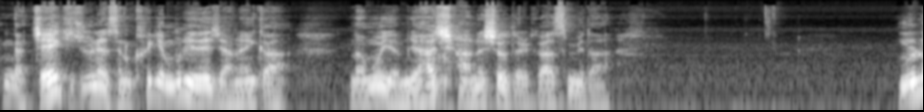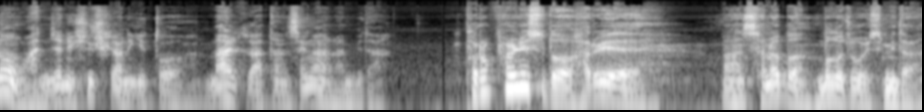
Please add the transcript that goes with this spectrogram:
그러니까 제 기준에서는 크게 무리되지 않으니까 너무 염려하지 않으셔도 될 것 같습니다. 물론 완전히 휴식하는 게 또 나을 것 같다는 생각을 합니다. 프로폴리스도 하루에 한 서너 번 먹어주고 있습니다.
